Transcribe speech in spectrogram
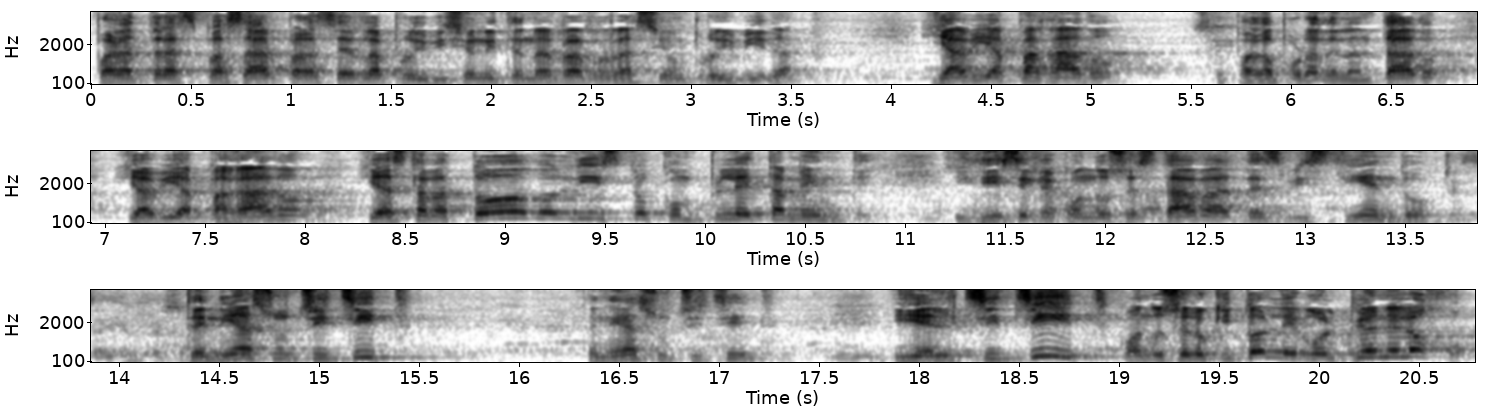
para traspasar, para hacer la prohibición y tener la relación prohibida. Ya había pagado se paga por adelantado, ya había pagado, ya estaba todo listo completamente. Y dice que cuando se estaba desvistiendo, tenía su tzitzit, tenía su tzitzit. Y el tzitzit, cuando se lo quitó, le golpeó en el ojo.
